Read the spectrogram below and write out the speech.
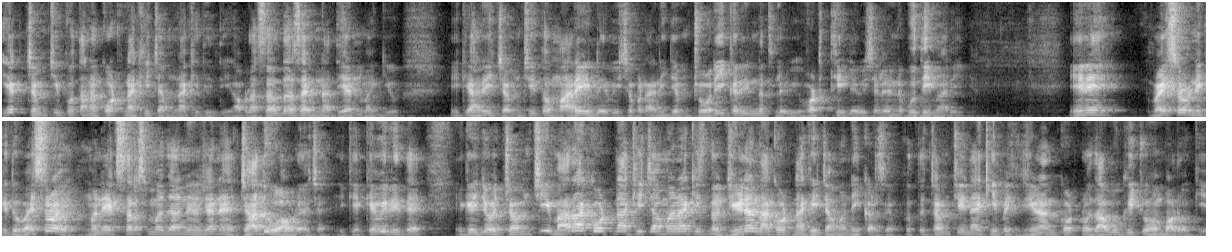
એક ચમચી પોતાના કોટના ખીચામાં નાખી દીધી. આપણા સરદાર સાહેબના ધ્યાનમાં ગયું. એ કે, હારી ચમચી તો મારે લેવી છે, પણ આની જેમ ચોરી કરી નથી લેવી, વટથી લેવી છે, એટલે એને બુદ્ધિ મારી. એને વાઇસરોયને કીધું, વાઇસરોય, મને એક સરસ મજાની છે ને જાદુ આવડે છે. કે, કેવી રીતે? કે, જો ચમચી મારા કોટના ખીચામાં નાખીશ તો ઝીણાના કોટના ખીચામાં નીકળશે. પોતે ચમચી નાખી, પછી ઝીણાના કોટનું દાબુ ખીચું સંભાળો કે,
